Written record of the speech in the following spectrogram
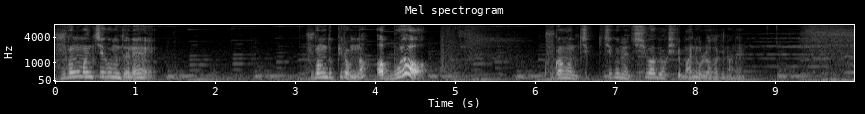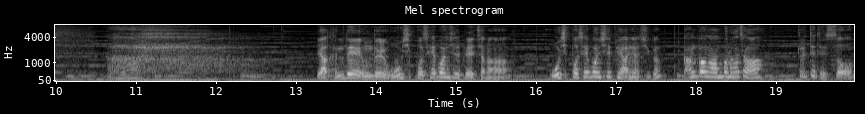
구강만 찍으면 되네. 구강도 필요 없나? 아 뭐야? 구강은 찍, 찍으면 치유하기 확실히 많이 올라가긴 하네. 아... 야 근데 형들 50% 3번 실패했잖아 50% 3번 실패 아니야 지금? 깡깡 한번 하자. 뜰 때 됐어.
